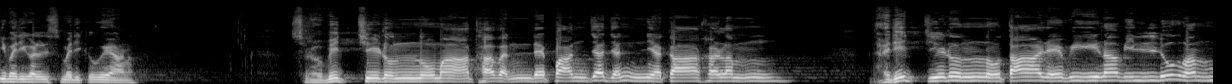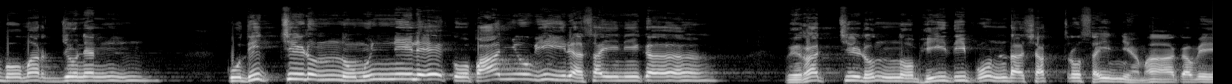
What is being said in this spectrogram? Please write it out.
ഈ വരികളിൽ സ്മരിക്കുകയാണ്. ശ്രവിച്ചിടുന്നു മാധവന്റെ പാഞ്ചജന്യ കാഹളം ധരിച്ചിടുന്നു താഴെ വീണ വില്ലുമമ്പുമർജുനൻ കുതിച്ചിടുന്നു മുന്നിലേക്കു പാഞ്ഞു വീര സൈനിക. വിറച്ചിടുന്നു ഭീതി പൂണ്ട ശത്രു സൈന്യമാകവേ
